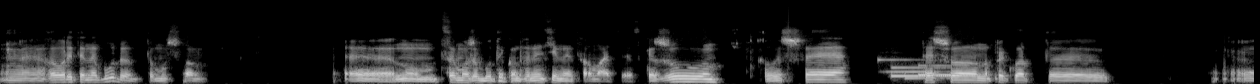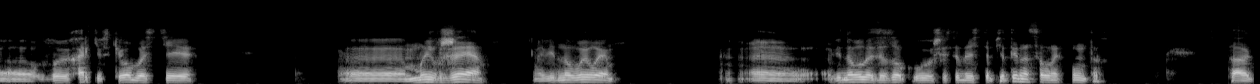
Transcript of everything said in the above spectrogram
е, говорити не буду, тому що е, ну, це може бути конфіденційна інформація. Скажу лише те, що, наприклад, в Харківській області ми вже відновили, відновили зв'язок у 65 населених пунктах. Так,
